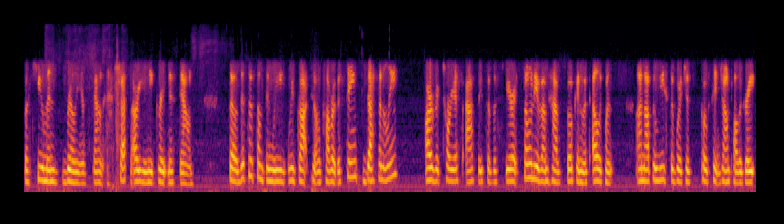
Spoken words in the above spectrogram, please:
the human brilliance down. It shuts our unique greatness down. So this is something we we've got to uncover. The saints definitely are victorious athletes of the spirit. So many of them have spoken with eloquence, uh, not the least of which is Pope St. John Paul the Great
